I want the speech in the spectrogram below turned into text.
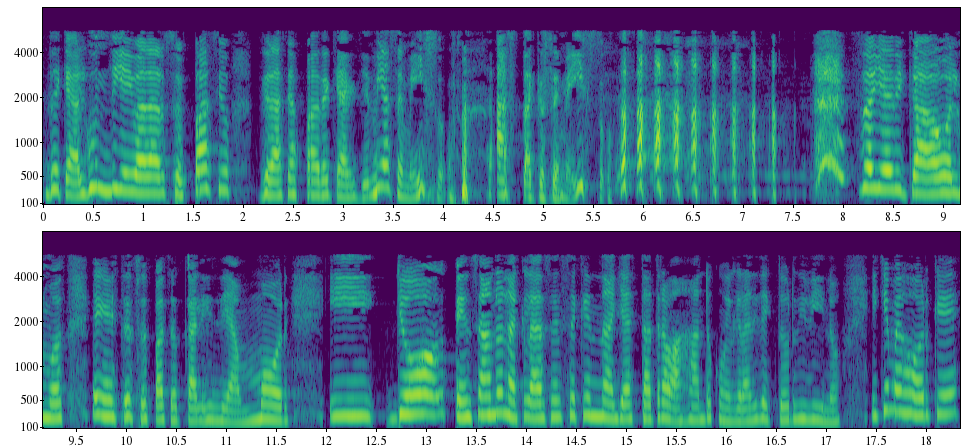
De que algún día iba a dar su espacio. Gracias, Padre, que mía se me hizo. Hasta que se me hizo. Soy Erika Olmos en este espacio Cáliz de Amor. Y yo pensando en la clase, sé que Naya está trabajando con el gran director divino. Y qué mejor que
